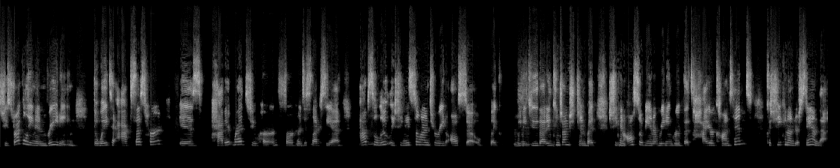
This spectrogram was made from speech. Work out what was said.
she's struggling in reading. The way to access her is have it read to her for her Mhm. dyslexia. Absolutely, she needs to learn to read also. Like we need Mhm. to do that in conjunction, but she can also be in a reading group that's higher content because she can understand that.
